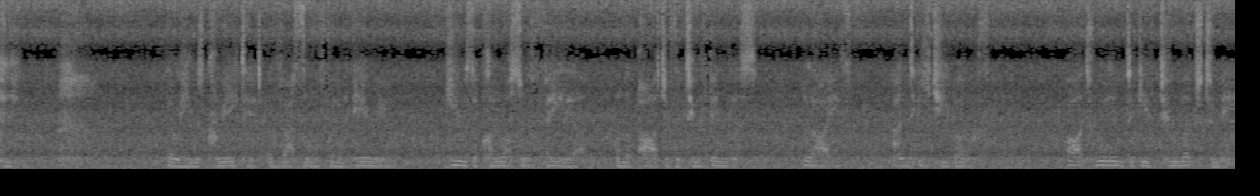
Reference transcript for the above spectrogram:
Though he was created a vassal for an Empyrean, he was a colossal failure on the part of the two fingers, Blaidd and Iji both. Art willing to give too much to me,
